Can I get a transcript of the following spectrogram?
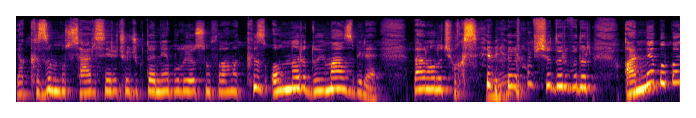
ya kızım bu serseri çocukta ne buluyorsun falan ama kız onları duymaz bile. Ben onu çok seviyorum Hı-hı. şudur budur. Anne baba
